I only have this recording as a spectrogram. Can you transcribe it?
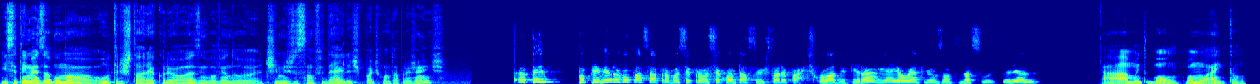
E se tem mais alguma outra história curiosa envolvendo times de São Fidélis, pode contar pra gente? Eu tenho. Primeiro eu vou passar para você para você contar a sua história particular do Ipiranga e aí eu entro em os outros assuntos, beleza? Ah, muito bom. Vamos lá então.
